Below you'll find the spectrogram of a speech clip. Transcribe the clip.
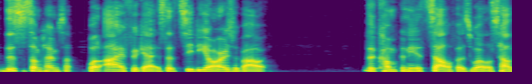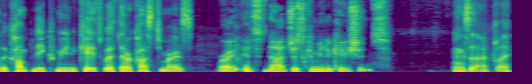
this is sometimes what I forget is that CDR is about the company itself as well as how the company communicates with their customers. Right. It's not just communications. Exactly.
